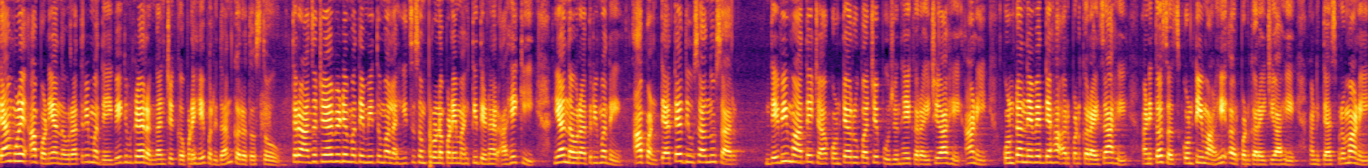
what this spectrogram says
त्यामुळे आपण या नवरात्रीमध्ये वेगवेगळ्या रंगांचे कपडे हे परिधान करत असतो. तर आजच्या या व्हिडिओमध्ये मी तुम्हाला हीच संपूर्णपणे माहिती देणार आहे की या नवरात्रीमध्ये आपण त्या त्या दिवसानुसार देवी मातेच्या कोणत्या रूपाचे पूजन हे करायचे आहे आणि कोणता नैवेद्य हा अर्पण करायचा आहे आणि तसंच कोणती माळ ही अर्पण करायची आहे आणि त्याचप्रमाणे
